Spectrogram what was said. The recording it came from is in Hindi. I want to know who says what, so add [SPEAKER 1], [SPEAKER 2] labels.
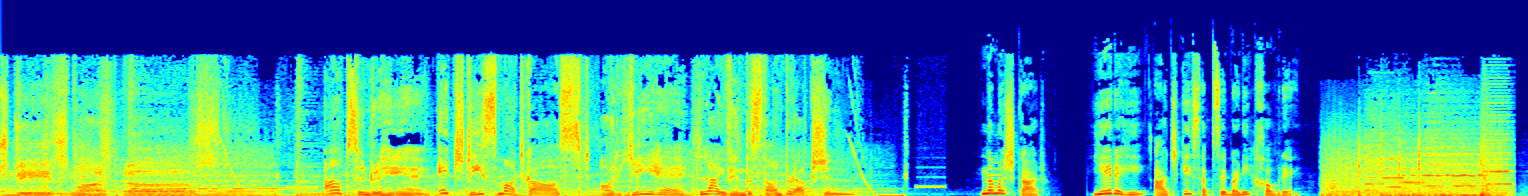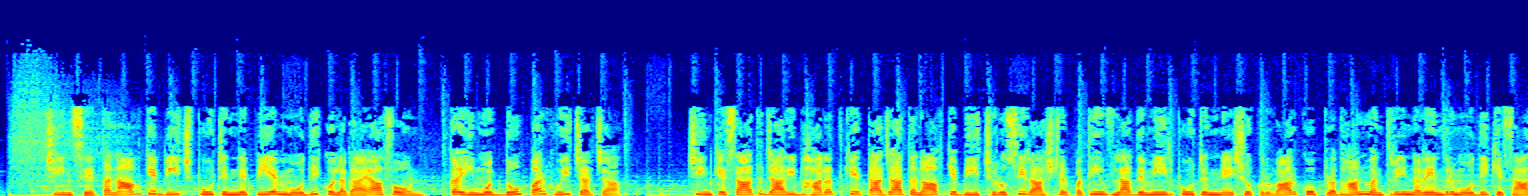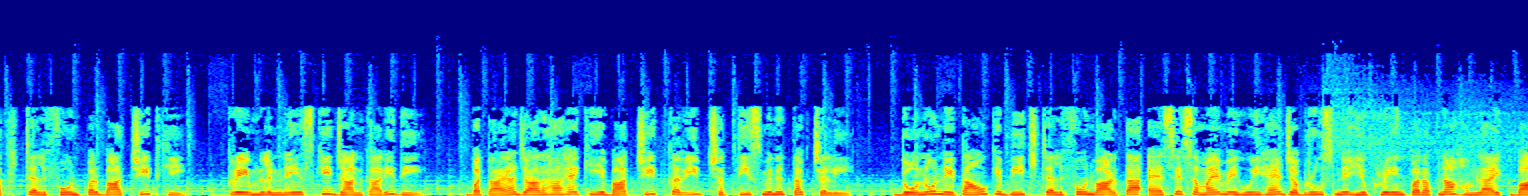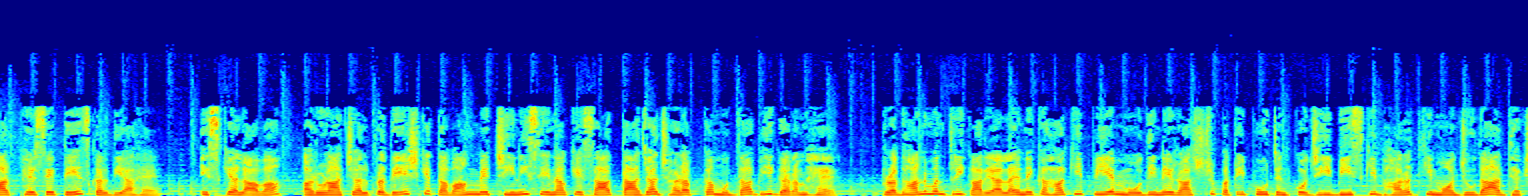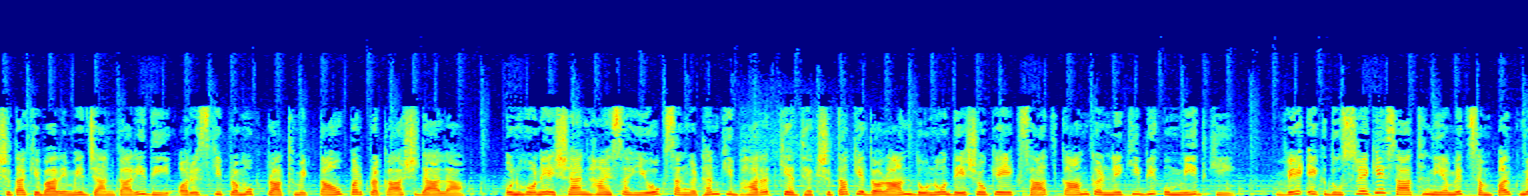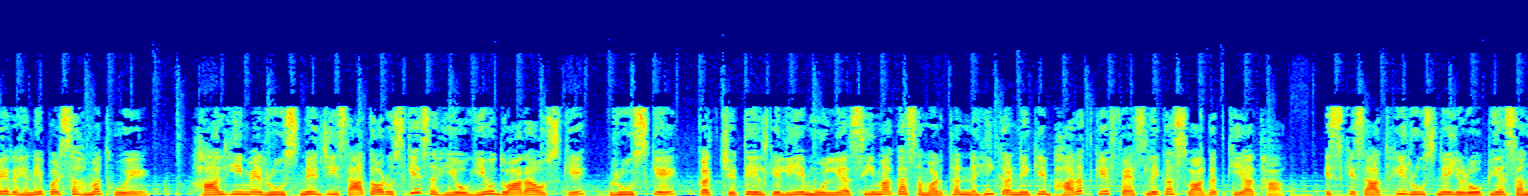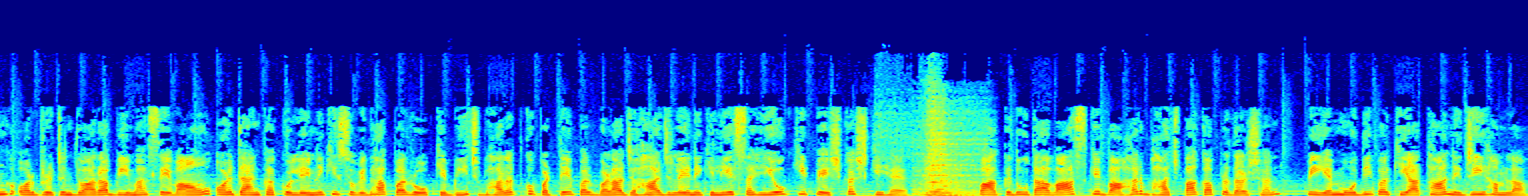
[SPEAKER 1] HD कास्ट
[SPEAKER 2] आप सुन रहे हैं एच डी स्मार्ट कास्ट और ये है लाइव हिंदुस्तान प्रोडक्शन
[SPEAKER 3] नमस्कार ये रही आज की सबसे बड़ी खबरें।
[SPEAKER 4] चीन से तनाव के बीच पुतिन ने पीएम मोदी को लगाया फ़ोन। कई मुद्दों पर हुई चर्चा। चीन के साथ जारी भारत के ताज़ा तनाव के बीच रूसी राष्ट्रपति व्लादिमीर पुतिन ने शुक्रवार को प्रधानमंत्री नरेंद्र मोदी के साथ टेलीफोन पर बातचीत की। क्रेमलिन ने इसकी जानकारी दी। बताया जा रहा है कि ये बातचीत करीब 36 मिनट तक चली। दोनों नेताओं के बीच टेलीफोन वार्ता ऐसे समय में हुई है जब रूस ने यूक्रेन पर अपना हमला एक बार फिर से तेज कर दिया है। इसके अलावा, अरुणाचल प्रदेश के तवांग में चीनी सेना के साथ ताज़ा झड़प का मुद्दा भी गर्म है। प्रधानमंत्री कार्यालय ने कहा कि पीएम मोदी ने राष्ट्रपति पुतिन को जी बीस की भारत की मौजूदा अध्यक्षता के बारे में जानकारी दी और इसकी प्रमुख प्राथमिकताओं पर प्रकाश डाला। उन्होंने शंघाई सहयोग संगठन की भारत की अध्यक्षता के दौरान दोनों देशों के एक साथ काम करने की भी उम्मीद की। वे एक दूसरे के साथ नियमित संपर्क में रहने पर सहमत हुए। हाल ही में रूस ने जी सात और उसके सहयोगियों द्वारा उसके, रूस के, कच्चे तेल के लिए मूल्य सीमा का समर्थन नहीं करने के भारत के फैसले का स्वागत किया था। इसके साथ ही रूस ने यूरोपीय संघ और ब्रिटेन द्वारा बीमा सेवाओं और टैंकर को लेने की सुविधा पर रोक के बीच भारत को पट्टे पर बड़ा जहाज़ लेने के लिए सहयोग की पेशकश की है। पाक दूतावास के बाहर भाजपा का प्रदर्शन, पीएम मोदी पर किया था निजी हमला।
